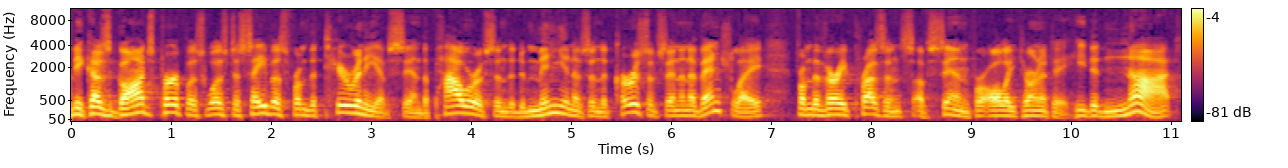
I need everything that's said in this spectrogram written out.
because God's purpose was to save us from the tyranny of sin, the power of sin, the dominion of sin, the curse of sin, and eventually from the very presence of sin for all eternity. He did not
